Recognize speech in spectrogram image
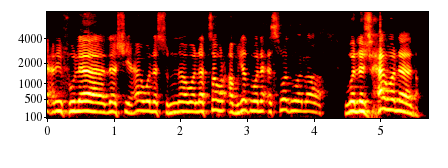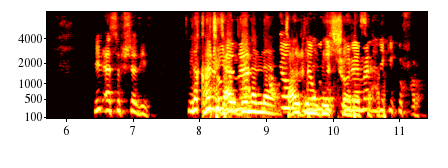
يعرف لا لا شيعة ولا سنة ولا ثور أبيض ولا أسود ولا ولا جحا ولا هذا. للأسف الشديد. إلا قدرت تعاود لنا تعاود لنا البيت الشعري اللي كيكفروا.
